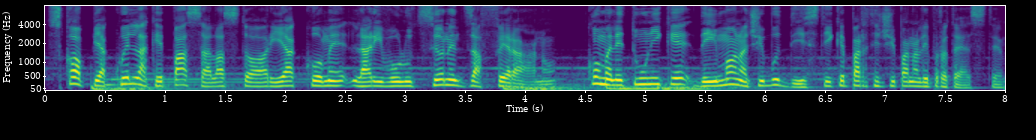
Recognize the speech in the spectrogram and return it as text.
Scoppia quella che passa alla storia come la rivoluzione zafferano, come le tuniche dei monaci buddisti che partecipano alle proteste.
